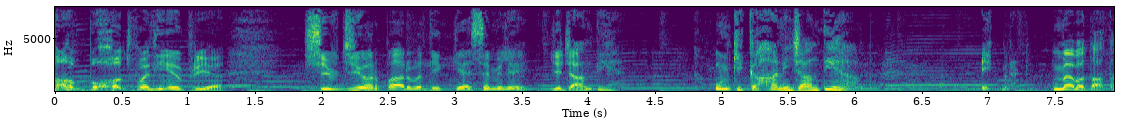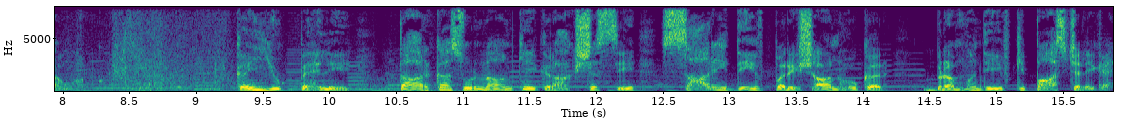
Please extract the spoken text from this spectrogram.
आप बहुत फनी है प्रिया। शिवजी और पार्वती कैसे मिले ये जानती है? उनकी कहानी जानती हैं आप? एक मिनट मैं बताता हूँ आपको। कई युग पहले तारकासुर नाम के एक राक्षस से सारे देव परेशान होकर ब्रह्मदेव के पास चले गए।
